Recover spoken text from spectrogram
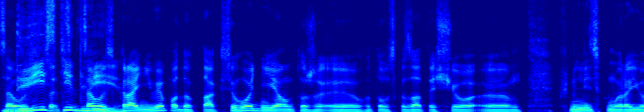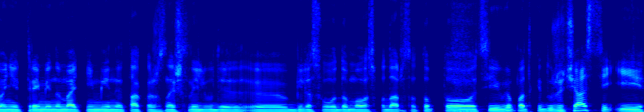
Це ось, це, це, ось крайній випадок. Так, сьогодні я вам теж е, готов сказати, що е, в Хмельницькому районі три мінометні міни також знайшли люди е, біля свого домогосподарства. Тобто ці випадки дуже часті, і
